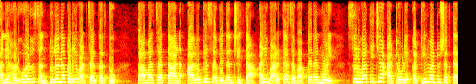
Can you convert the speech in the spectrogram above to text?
आणि हळूहळू संतुलनाकडे वाटचाल करतो. कामाचा ताण आरोग्य संवेदनशीलता आणि वाढत्या जबाबदाऱ्यांमुळे सुरुवातीचे आठवडे कठीण वाटू शकतात.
